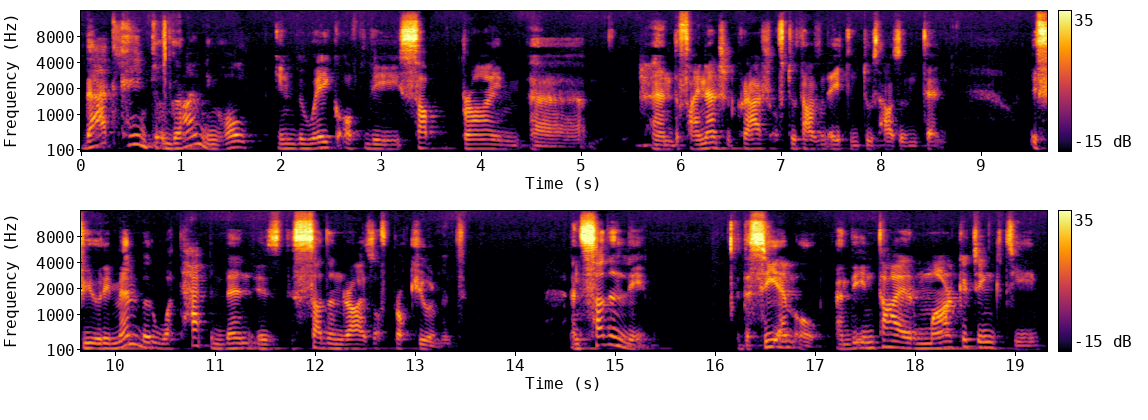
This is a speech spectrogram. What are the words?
That came to a grinding halt in the wake of the subprime uh, and the financial crash of 2008 and 2010. If you remember, what happened then is the sudden rise of procurement. And suddenly, the CMO and the entire marketing team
